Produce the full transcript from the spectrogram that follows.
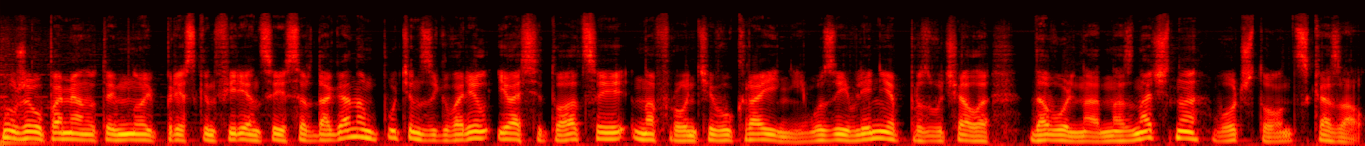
На уже упомянутой мной пресс-конференции с Эрдоганом Путин заговорил и о ситуации на фронте в Украине. Его заявление прозвучало довольно однозначно. Вот что он сказал.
